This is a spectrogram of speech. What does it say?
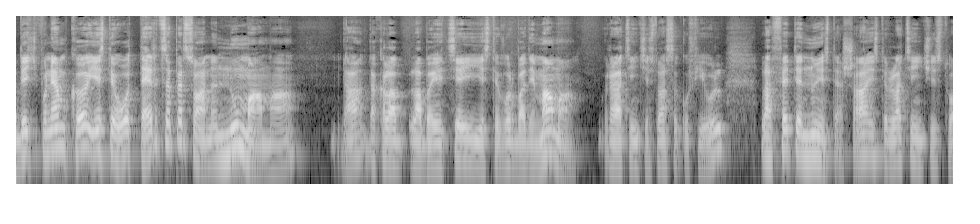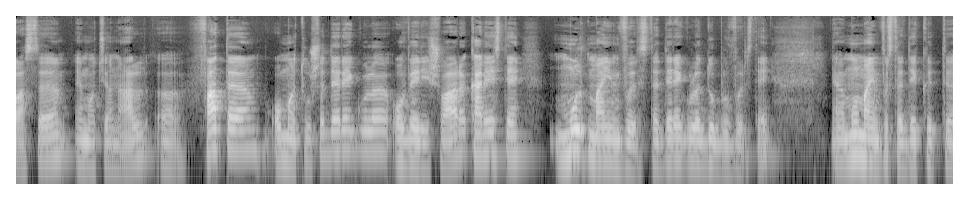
deci spuneam că este o terță persoană, nu mama, da? dacă la, la băieței este vorba de mama relație incestuoasă cu fiul. La fete nu este așa, este o relație incestuoasă emoțional. Uh, fată, o mătușă de regulă, o verișoară, care este mult mai în vârstă, de regulă dublu vârstei, uh, mult mai în vârstă decât uh,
